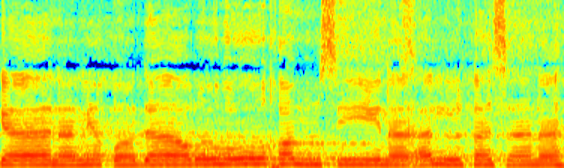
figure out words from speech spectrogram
كان مقداره خمسين ألف سنة.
